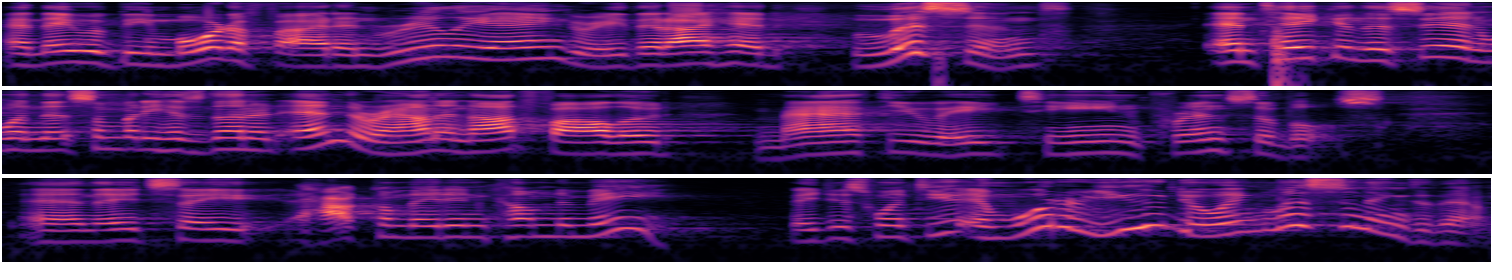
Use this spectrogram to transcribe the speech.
and they would be mortified and really angry that I had listened and taken this in when that somebody has done an end around and not followed Matthew 18 principles. And they'd say, How come they didn't come to me? They just went to you. And what are you doing listening to them?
